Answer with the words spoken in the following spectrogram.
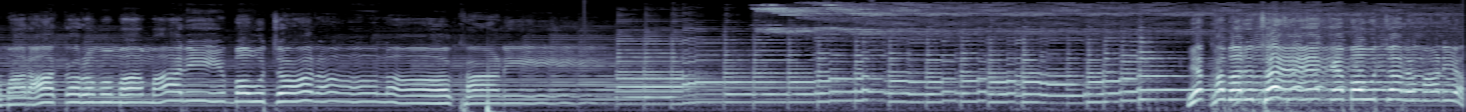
અમારા કર્મમાં મારી બહુ ચર લખાણી. એ ખબર છે કે બહુ ચર મારી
